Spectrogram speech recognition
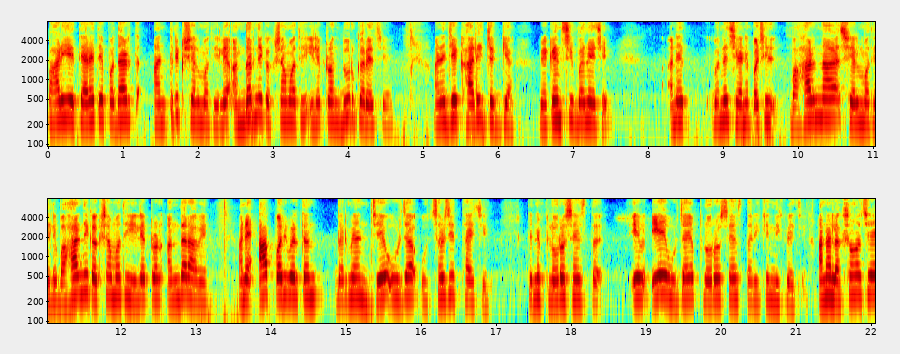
પાડીએ ત્યારે તે પદાર્થ આંતરિક શેલમાંથી એટલે અંદરની કક્ષામાંથી ઇલેક્ટ્રોન દૂર કરે છે અને જે ખાલી જગ્યા વેકેન્સી બને છે અને બને છે અને પછી બહારના શેલમાંથી એટલે બહારની કક્ષામાંથી ઇલેક્ટ્રોન અંદર આવે અને આ પરિવર્તન દરમિયાન જે ઊર્જા ઉત્સર્જિત થાય છે તેને ફ્લોરોસેન્સ એ એ ઊર્જા એ ફ્લોરોસેન્સ તરીકે નીકળે છે. આના લક્ષણો છે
